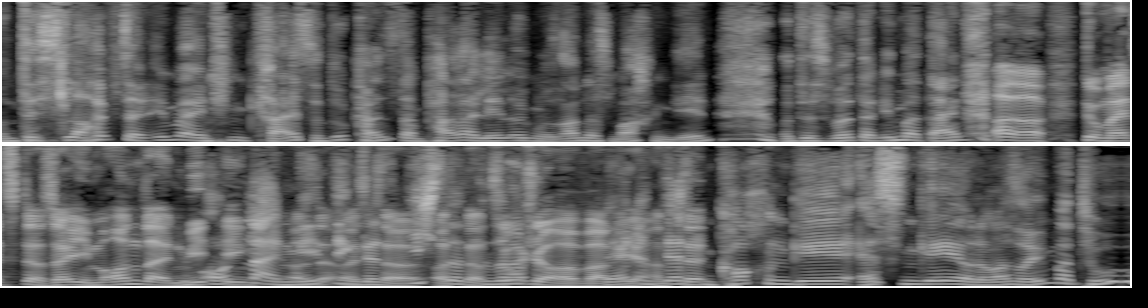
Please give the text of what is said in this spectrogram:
und das läuft dann immer in den Kreis und du kannst dann parallel irgendwas anderes machen gehen und das wird dann immer dein... Ah, du meinst also im Online-Meeting? Online-Meeting, dass ich sozusagen währenddessen kochen gehe, essen gehe oder was auch immer tue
